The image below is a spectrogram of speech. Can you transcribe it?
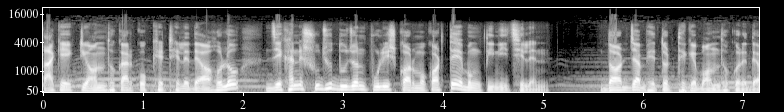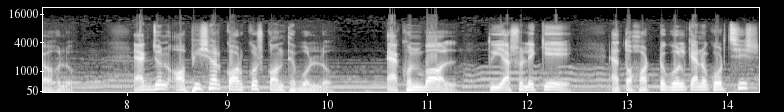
তাকে একটি অন্ধকার কক্ষে ঠেলে দেওয়া হলো, যেখানে শুধু দুজন পুলিশ কর্মকর্তা এবং তিনি ছিলেন। দরজা ভেতর থেকে বন্ধ করে দেওয়া হলো। একজন অফিসার কর্কশ কণ্ঠে বলল, এখন বল, তুই আসলে কে? এত হট্টগোল কেন করছিস?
